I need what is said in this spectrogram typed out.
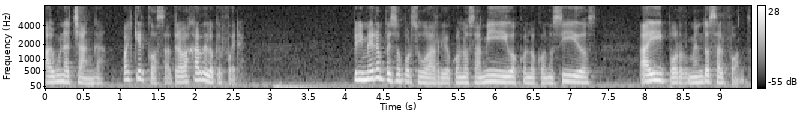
Alguna changa, cualquier cosa, trabajar de lo que fuera. Primero empezó por su barrio, con los amigos, con los conocidos, ahí por Mendoza al fondo.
